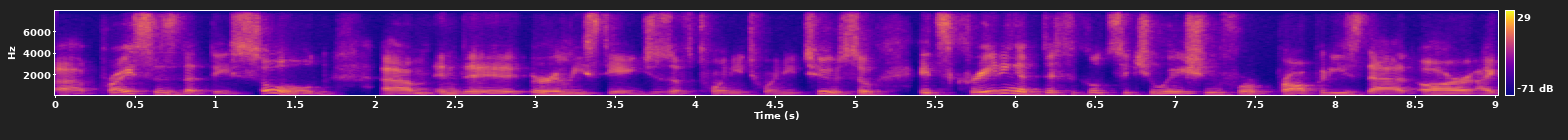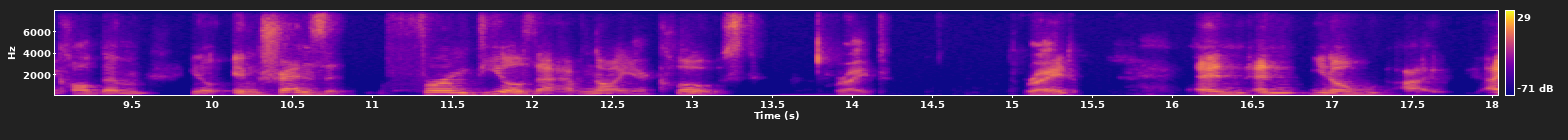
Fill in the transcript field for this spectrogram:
uh, prices that they sold um, in the early stages of 2022. So it's creating a difficult situation for properties that are, I call them, you know, in transit, firm deals that have not yet closed. Right. Right. right? And and you know, I, I,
